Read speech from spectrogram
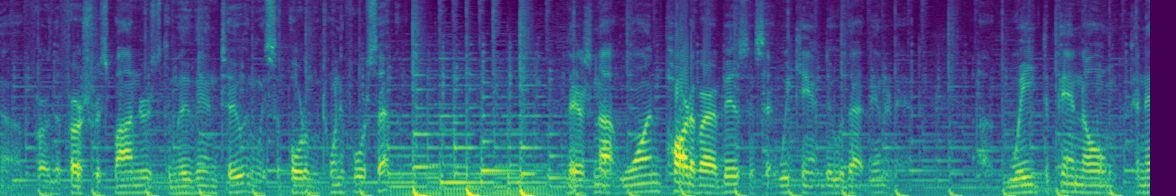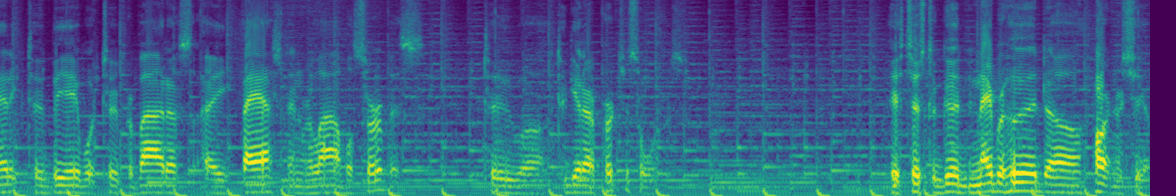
uh, for the first responders to move into and we support them 24-7. There's not one part of our business that we can't do without the internet. We depend on Kinetic to be able to provide us a fast and reliable service to, uh, to get our purchase orders. It's just a good neighborhood uh, partnership.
